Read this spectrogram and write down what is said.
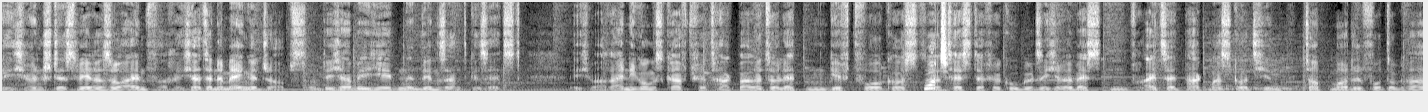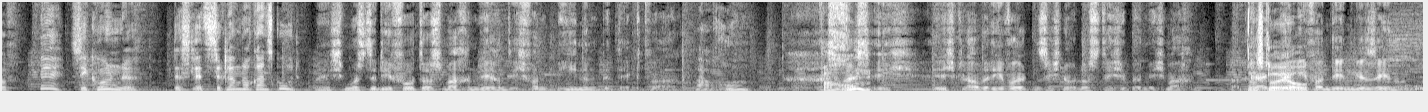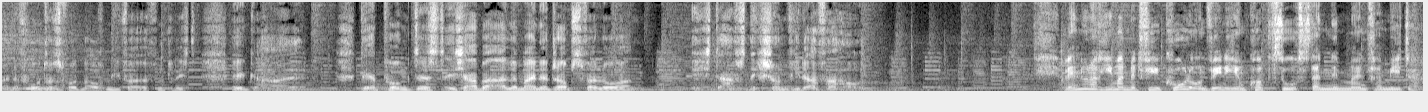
Ich wünschte, es wäre so einfach. Ich hatte eine Menge Jobs und ich habe jeden in den Sand gesetzt. Ich war Reinigungskraft für tragbare Toiletten, Giftvorkoster, What? Tester für kugelsichere Westen, Freizeitparkmaskottchen, Topmodel-Fotograf. Äh, Sekunde. Das letzte klang doch ganz gut. Ich musste die Fotos machen, während ich von Bienen bedeckt war. Warum? Was Warum? weiß ich? Ich glaube, die wollten sich nur lustig über mich machen. Hab Das ich Penny auch. von denen gesehen und meine Fotos wurden auch nie veröffentlicht. Egal. Der Punkt ist, ich habe alle meine Jobs verloren. Ich darf's nicht schon wieder verhauen. Wenn du nach jemand mit viel Kohle und wenig im Kopf suchst, dann nimm meinen Vermieter.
